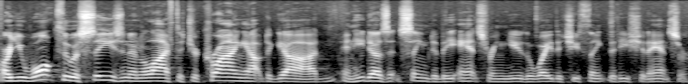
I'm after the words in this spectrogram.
or you walk through a season in life that you're crying out to God and He doesn't seem to be answering you the way that you think that He should answer.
